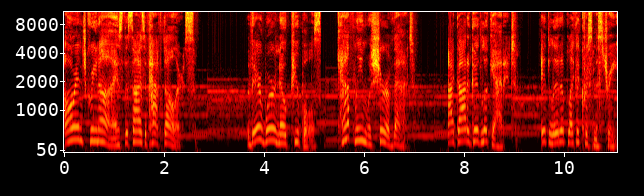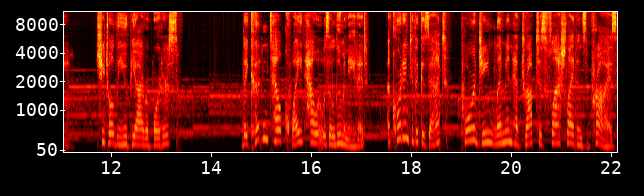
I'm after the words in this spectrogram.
orange green eyes the size of half dollars. There were no pupils. Kathleen was sure of that. I got a good look at it. It lit up like a Christmas tree, she told the UPI reporters. They couldn't tell quite how it was illuminated, According to the Gazette, poor Gene Lemon had dropped his flashlight in surprise,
